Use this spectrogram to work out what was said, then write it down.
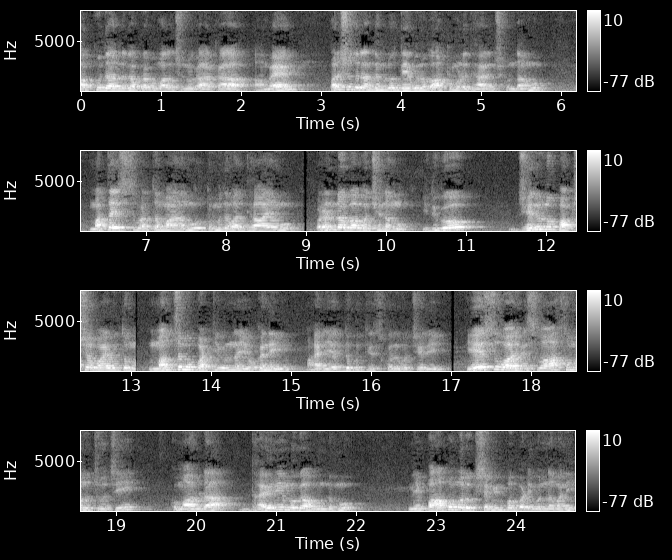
హక్కుదారులుగా ప్రభుమలచునుగాక. గాక ఆమెన్. పరిశుద్ధ గ్రంథంలో దేవుని వాక్యమును ధ్యానించుకుందాము. మతైస్ వర్తమానము తొమ్మిదవ అధ్యాయము రెండవ వచనము. ఇదిగో జనులు పక్షవాయువుతో మంచము పట్టి ఉన్న యొకని ఆయన ఎద్దుకు తీసుకుని వచ్చేది యేసు వారి విశ్వాసమును చూచి కుమారుడా ధైర్యముగా ఉండుము. నీ పాపములు క్షమింపబడి ఉన్నవని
